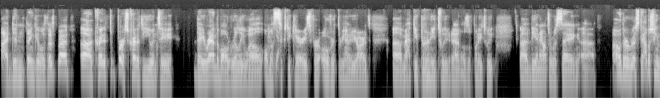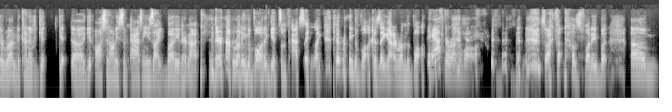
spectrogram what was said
I didn't think it was this bad. Uh, credit to, first credit to UNT. They ran the ball really well, almost yeah. 60 carries for over 300 yards. Uh, Matthew Burney tweeted out, it was a funny tweet. Uh, the announcer was saying, uh, oh, they're establishing the run to kind of get get uh, get Austin Aune some passing. He's like, buddy, they're not they're not running the ball to get some passing. Like they're running the ball because they got to run the ball. They have to run the ball. so I thought that was funny, but um,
